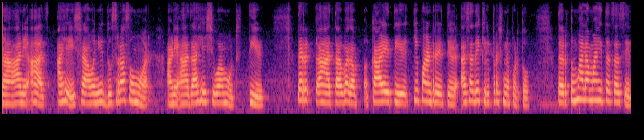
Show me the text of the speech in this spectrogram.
आणि आज आहे श्रावणी दुसरा सोमवार आणि आज आहे शिवामूठ तीळ. तर आता बघा काळे तीळ की पांढरे तीळ असा देखील प्रश्न पडतो. तर तुम्हाला माहीतच असेल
